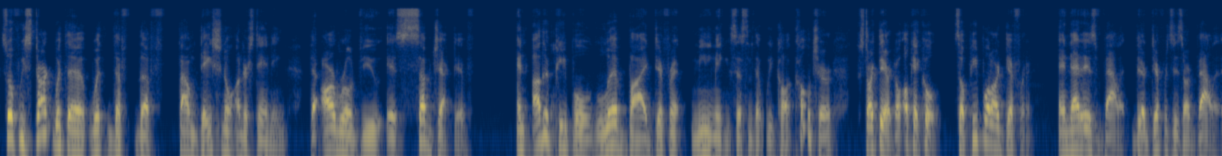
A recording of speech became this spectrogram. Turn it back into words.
So if we start with the with the the foundational understanding that our worldview is subjective and other people live by different meaning making systems that we call culture, start there. Go, okay, cool. So people are different, and that is valid. Their differences are valid.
